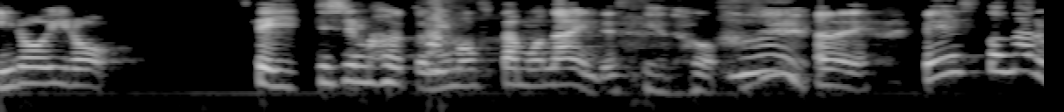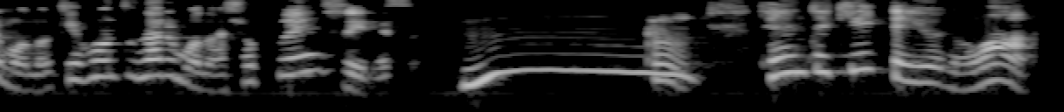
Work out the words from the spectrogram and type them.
いろいろって言ってしまうと身も蓋もないんですけど、はい、あのね、ベースとなるもの、基本となるものは食塩水です。うん。うん、点滴っていうのは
